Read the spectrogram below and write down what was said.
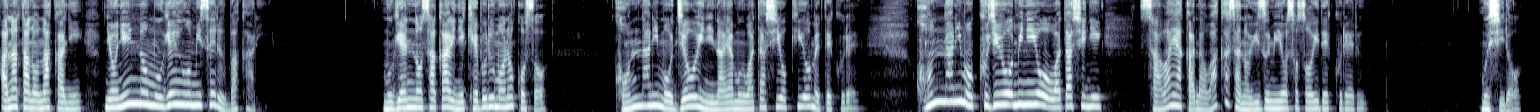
あなたの中に女人の無限を見せるばかり。無限の境にけぶる者こそ、こんなにも上位に悩む私を清めてくれ、こんなにも苦渋を見によう私に爽やかな若さの泉を注いでくれる。むしろ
